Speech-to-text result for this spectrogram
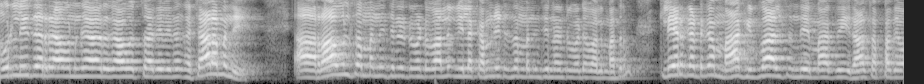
మురళీధర్ రావణ్ గారు కావచ్చు అదేవిధంగా చాలామంది ఆ రాహుల్ సంబంధించినటువంటి వాళ్ళు వీళ్ళ కమ్యూనిటీ సంబంధించినటువంటి వాళ్ళు మాత్రం క్లియర్ కట్గా మాకు ఇవ్వాల్సిందే మాకు ఈ రాష్ట్ర పదవి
